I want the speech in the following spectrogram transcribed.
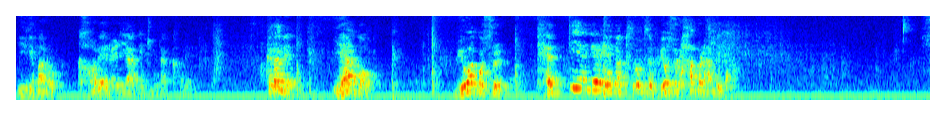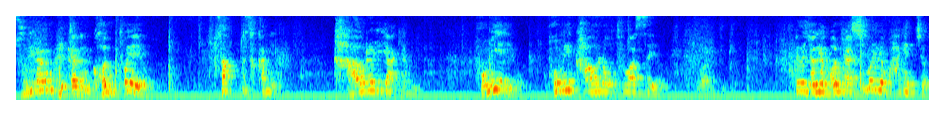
이게 바로 거래를 이야기해 줍니다. 거래. 그 다음에 얘하고 묘하고 술 개띠에게 얘가 들어오면서 묘술 합을 합니다. 술이라는 글자는 건토예요. 투삭투삭합니다. 가을을 이야기합니다. 봄이에요. 봄이 가을로 들어왔어요. 그래서 여기에 뭔가 심으려고 하겠죠.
